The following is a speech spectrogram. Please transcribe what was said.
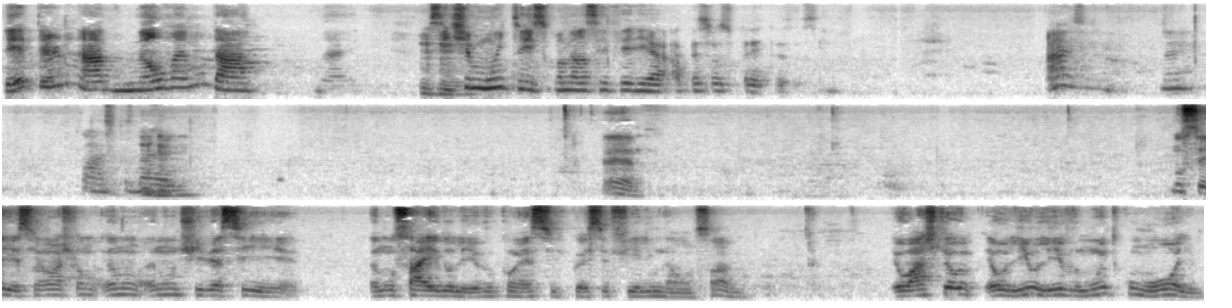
determinado, não vai mudar. Né? Uhum. Senti muito isso quando ela se referia a pessoas pretas, assim. Ah, né? Clássicos da uhum. época. É, Não sei, assim, eu acho que eu, eu, não, eu não tive esse. Eu não saí do livro com esse, com esse feeling, não, sabe? Eu acho que eu, eu li o livro muito com o olho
